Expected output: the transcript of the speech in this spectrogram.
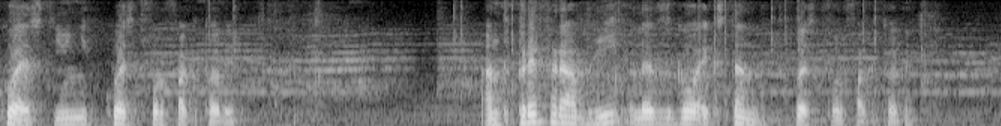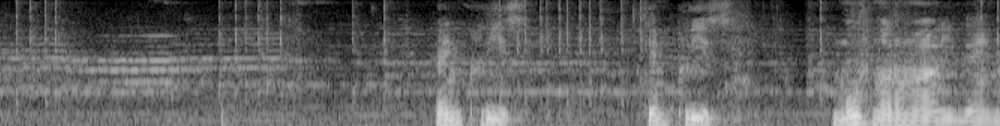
quest, you need quest for factory. And preferably, let's go extended quest for factory. Game please. Game please. Move normally game.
